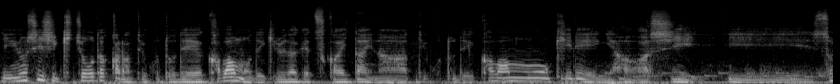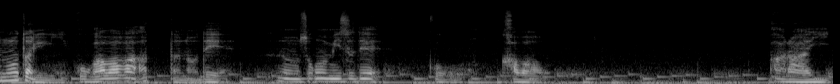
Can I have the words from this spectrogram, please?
でイノシシ貴重だからということで皮もできるだけ使いたいなということで皮もきれいに剥がしその辺りに小川があったのでそこの水でこう皮を洗い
